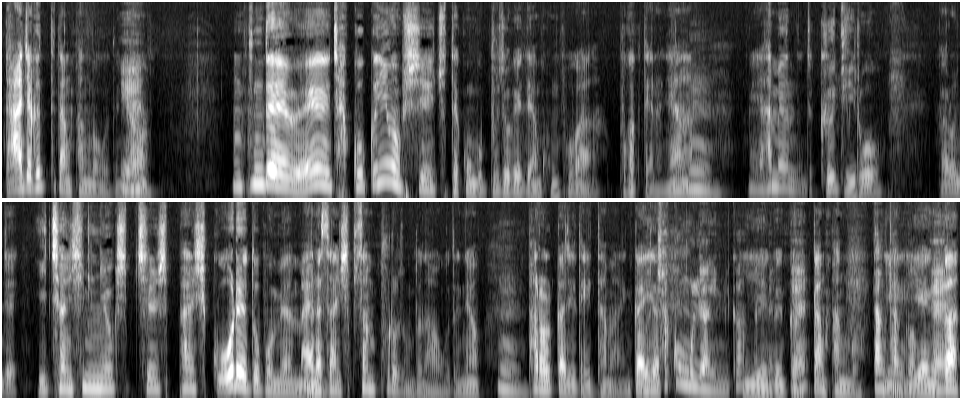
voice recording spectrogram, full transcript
다 이제 그때 땅판 거거든요. 예. 음, 근데 왜 자꾸 끊임없이 주택 공급 부족에 대한 공포가 부각되느냐 음. 하면 그 뒤로 바로 이제 2016, 17, 18, 19 올해도 보면 마이너스 한13% 정도 나오거든요. 음. 8월까지 데이터만. 그러니까 이거 착공 물량입니까? 예, 그러니까 예? 땅판 거. 땅판 예, 거? 예, 예. 그러니까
